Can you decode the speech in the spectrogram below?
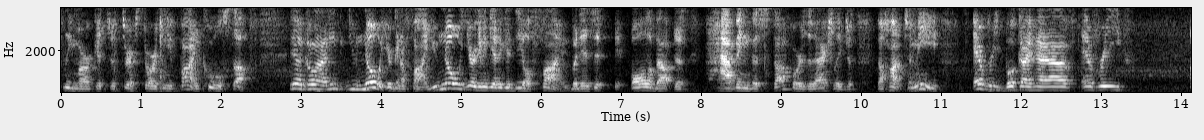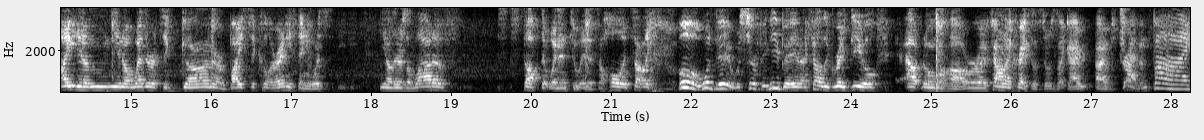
flea markets or thrift stores and you find cool stuff. You know, going on, you know what you're going to find. You know what you're going to get a good deal fine. But is it all about just having the stuff or is it actually just the hunt? To me, every book I have, every item, you know, whether it's a gun or a bicycle or anything was, you know, there's a lot of stuff that went into it. It's a whole, it's not like, oh, one day I was surfing eBay and I found a great deal out in Omaha, or I found on Craigslist. It was like I, I was driving by,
